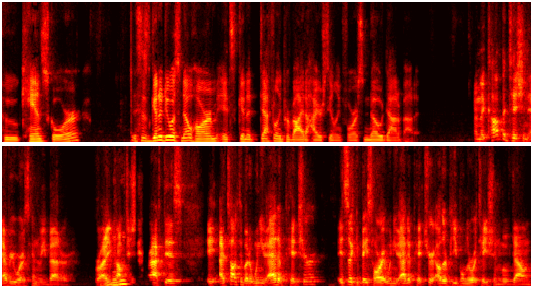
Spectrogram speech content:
who can score, this is going to do us no harm. It's going to definitely provide a higher ceiling for us, no doubt about it. And the competition everywhere is going to be better right? Mm-hmm. Competition practice. It, I talked about it when you add a pitcher. It's like baseball, right? When you add a pitcher, other people in the rotation move down,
